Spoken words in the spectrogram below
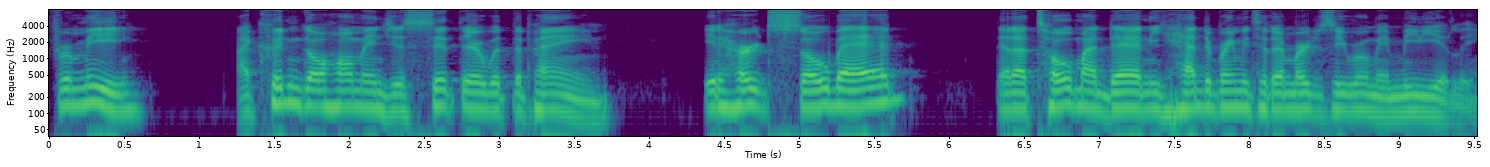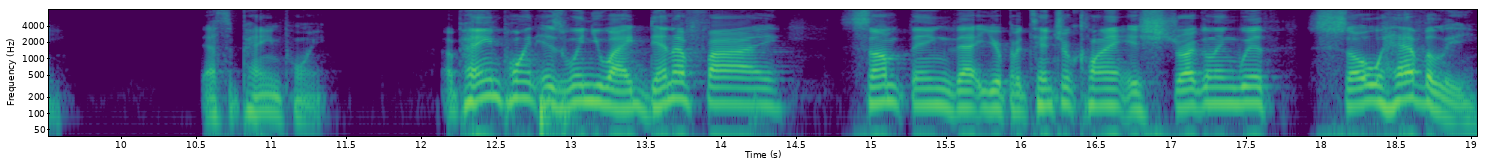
For me, I couldn't go home and just sit there with the pain. It hurt so bad that I told my dad and he had to bring me to the emergency room immediately. That's a pain point. A pain point is when you identify something that your potential client is struggling with so heavily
